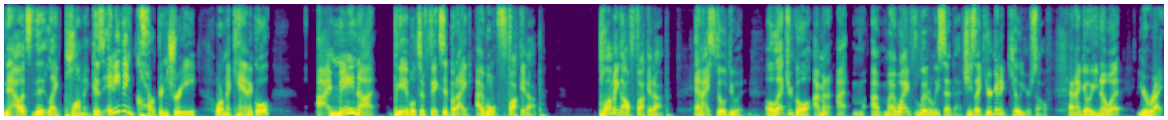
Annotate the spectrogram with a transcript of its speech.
now it's the like plumbing because anything carpentry or mechanical, I may not be able to fix it, but I I won't fuck it up. Plumbing, I'll fuck it up, and I still do it. Electrical, I'm gonna. I, my, wife literally said that. She's like, "You're gonna kill yourself," and I go, "You know what? You're right."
